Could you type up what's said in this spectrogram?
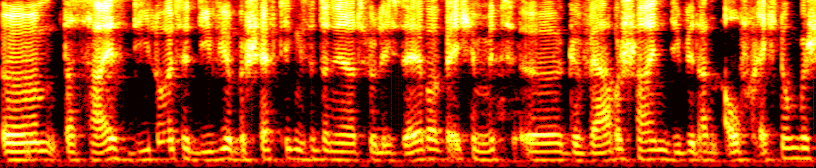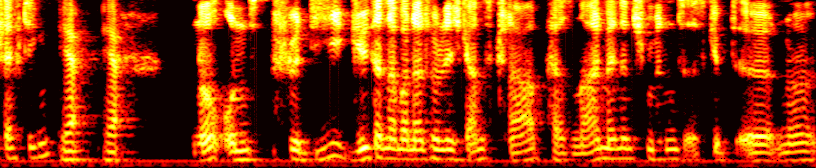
Ähm, das heißt, die Leute, die wir beschäftigen, sind dann ja natürlich selber welche mit äh, Gewerbescheinen, die wir dann auf Rechnung beschäftigen. Ja, ja. Ne? Und für die gilt dann aber natürlich ganz klar Personalmanagement. Es gibt äh, ne,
